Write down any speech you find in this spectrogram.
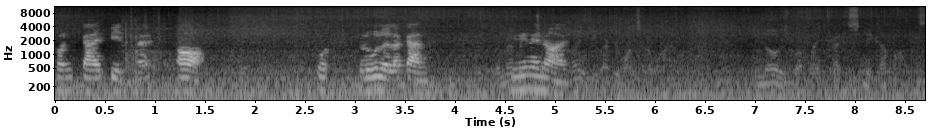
คนไกลปิดไหมอ๋อกดรู้เลยแล้วกัน Remember Hindi to na check yun. behind you every once in a while. Who knows what might try to sneak up on us.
